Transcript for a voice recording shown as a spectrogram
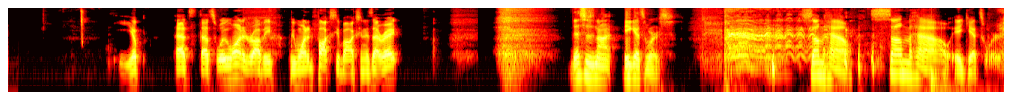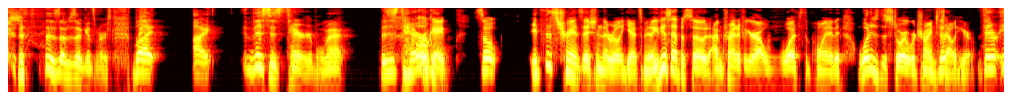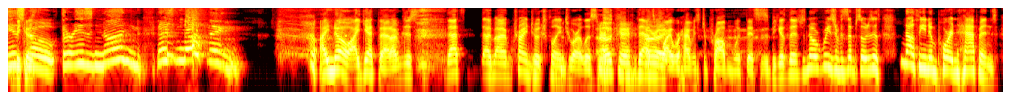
Yep. That's that's what we wanted, Robbie. We wanted Foxy boxing. Is that right? This is not. It gets worse. Somehow, somehow it gets worse. this episode gets worse. But I. This is terrible, Matt. This is terrible. Okay, so it's this transition that really gets me. Like this episode, I'm trying to figure out what's the point of it. What is the story we're trying to The- tell here? There is Because- no. There is none. There's nothing. I know, I get that. I'm just that's I'm, I'm trying to explain to our listeners. Okay, That's right. why we're having such a problem with this, is because there's no reason for this episode to exist. Nothing important happens.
